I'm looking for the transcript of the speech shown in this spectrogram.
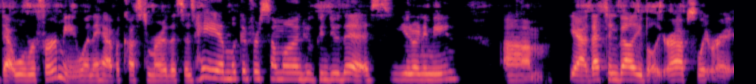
that will refer me when they have a customer that says hey i'm looking for someone who can do this. You know what i mean? Um, yeah that's invaluable. You're absolutely right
